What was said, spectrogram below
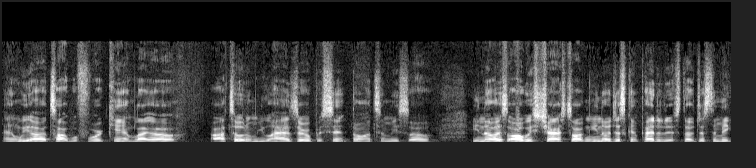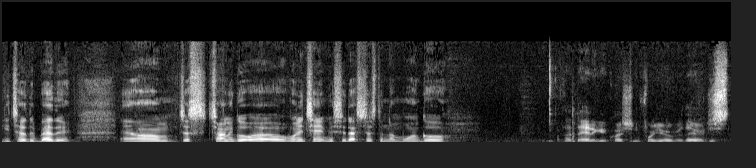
and we uh, talked before camp like, oh, I told him you're gonna have zero percent thrown to me. So, you know, it's always trash talking. You know, just competitive stuff, just to make each other better, and um, just trying to go uh, win a championship. That's just the number one goal. I thought they had a good question for you over there. Just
